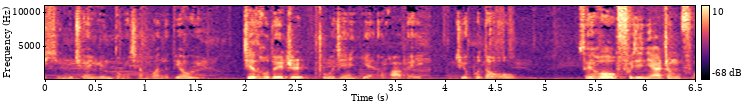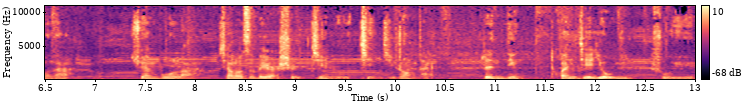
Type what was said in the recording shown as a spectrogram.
平权运动相关的标语，街头对峙逐渐演化为局部斗殴。随后，弗吉尼亚政府呢宣布了夏洛斯威尔市进入紧急状态，认定团结右翼属于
